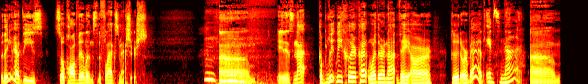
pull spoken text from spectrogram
but then you have these so-called villains, the Flag Smashers. Um, it is not completely clear cut whether or not they are good or bad. It's not. Um,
